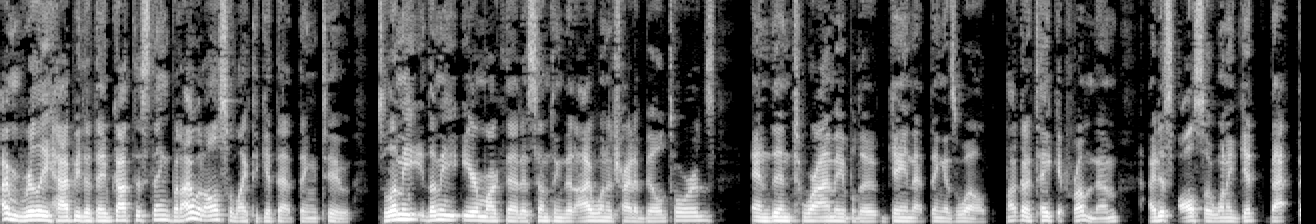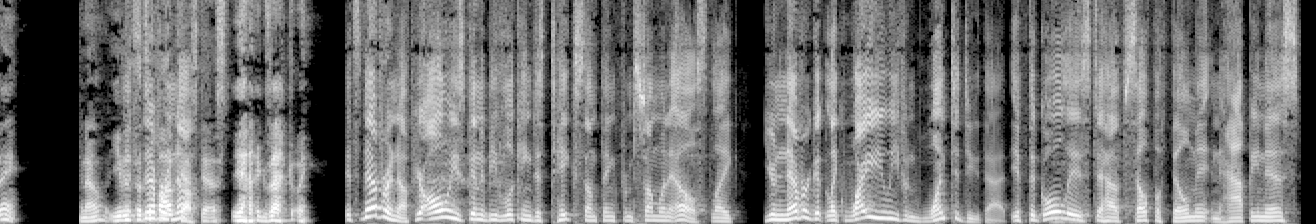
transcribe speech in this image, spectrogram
I'm really happy that they've got this thing, but I would also like to get that thing too. So let me let me earmark that as something that I want to try to build towards, and then to where I'm able to gain that thing as well. I'm not going to take it from them. I just also want to get that thing. You know, even It's if it's a never podcast enough. guest. Yeah, exactly. It's never enough. You're always going to be looking to take something from someone else. Like you're never good. Like why do you even want to do that? If the goal Mhm. is to have self fulfillment and happiness,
